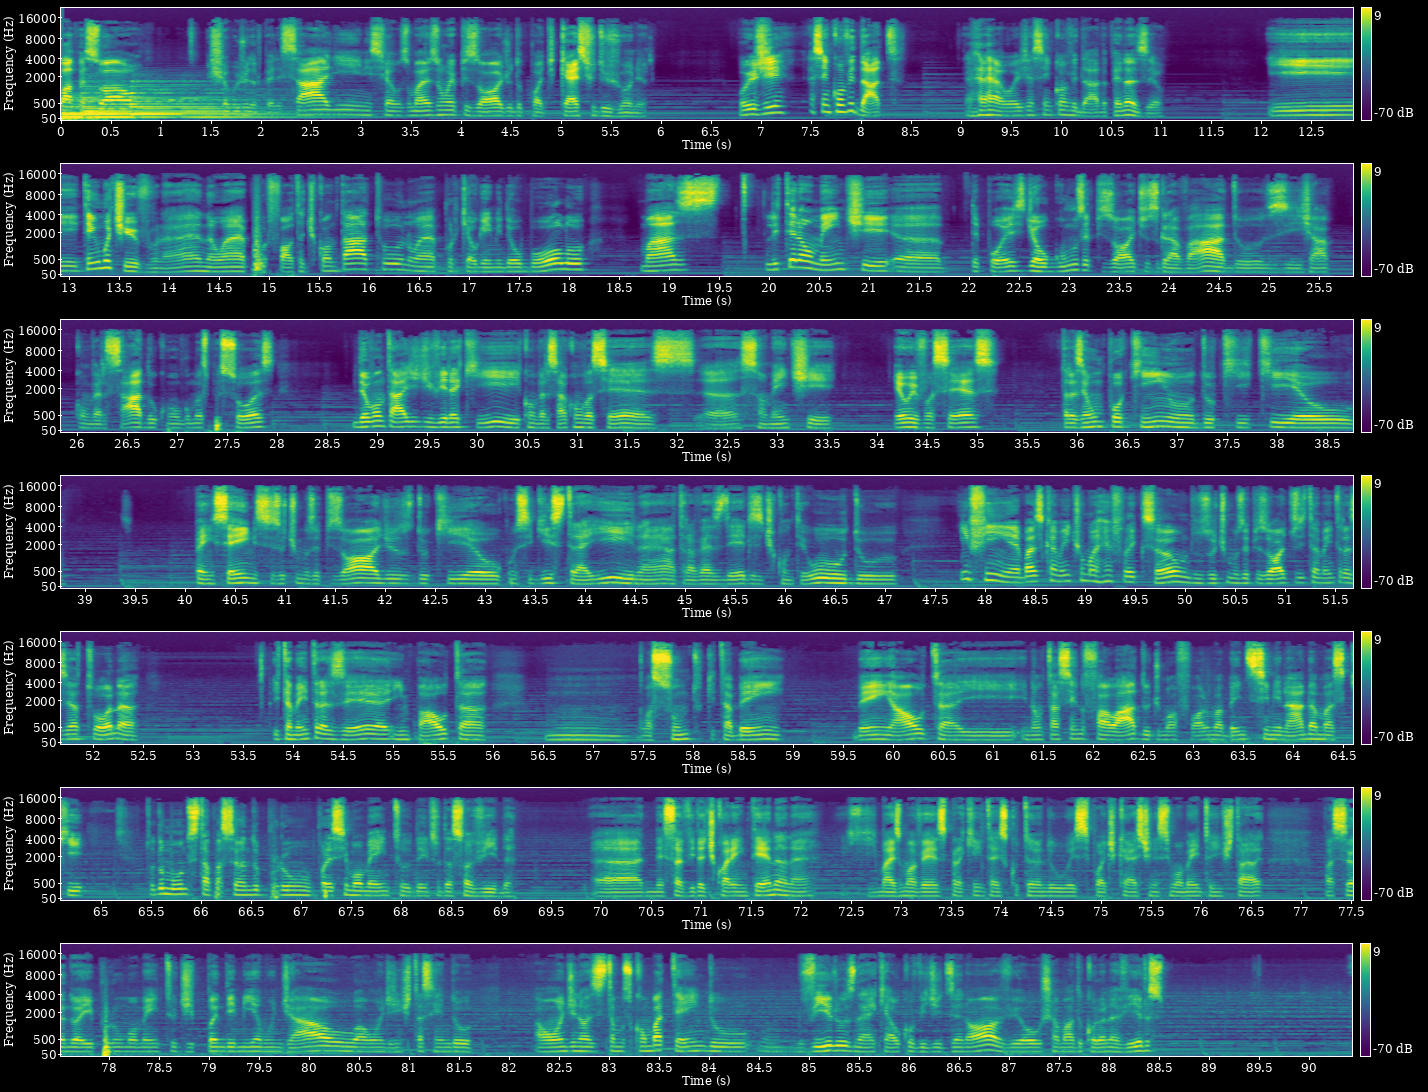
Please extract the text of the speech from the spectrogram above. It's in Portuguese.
Olá pessoal, me chamo Júnior Pelissari e iniciamos mais um episódio do podcast do Júnior. Hoje é sem convidado. É, hoje é sem convidado, apenas eu. E tem um motivo, né? Não é por falta de contato, não é porque alguém me deu o bolo, mas literalmente uh, depois de alguns episódios gravados e já conversado com algumas pessoas, deu vontade de vir aqui e conversar com vocês, uh, somente eu e vocês, trazer um pouquinho do que, que eu pensei nesses últimos episódios, do que eu consegui extrair, né, através deles de conteúdo. Enfim, é basicamente uma reflexão dos últimos episódios e também trazer à tona e também trazer em pauta um, um assunto que está bem bem alta e, e não está sendo falado de uma forma bem disseminada, mas que todo mundo está passando por, um, por esse momento dentro da sua vida. Uh, nessa vida de quarentena, né? E mais uma vez, para quem está escutando esse podcast nesse momento, a gente está passando aí por um momento de pandemia mundial, onde a gente está sendo onde nós estamos combatendo um vírus, né, que é o Covid-19 ou chamado coronavírus.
